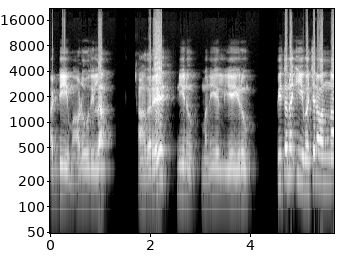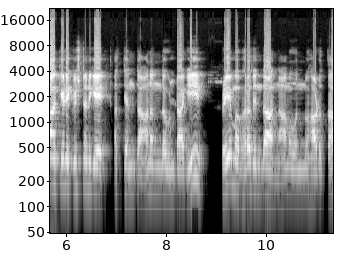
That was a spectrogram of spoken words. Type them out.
ಅಡ್ಡಿ ಮಾಡುವುದಿಲ್ಲ. ಆದರೆ ನೀನು ಮನೆಯಲ್ಲಿಯೇ ಇರು. ಪಿತನ ಈ ವಚನವನ್ನ ಕೇಳಿ ಕೃಷ್ಣನಿಗೆ ಅತ್ಯಂತ ಆನಂದ ಉಂಟಾಗಿ ಪ್ರೇಮ ಭರದಿಂದ ನಾಮವನ್ನು ಹಾಡುತ್ತಾ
